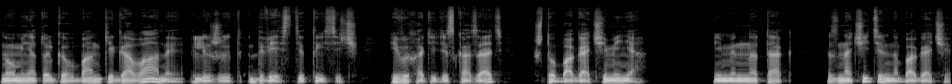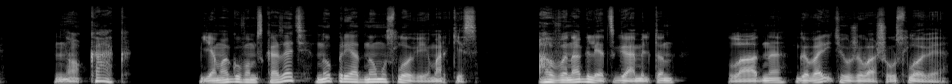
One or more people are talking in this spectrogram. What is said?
Но у меня только в банке Гаваны лежит 200 тысяч. И вы хотите сказать, что богаче меня? Именно так, значительно богаче. Но как? Я могу вам сказать, но при одном условии, Маркиз. А вы наглец, Гамильтон. Ладно, говорите уже ваши условия.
